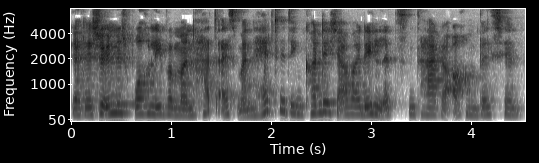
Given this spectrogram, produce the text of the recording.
ja, der schöne Spruch, lieber man hat, als man hätte, den konnte ich aber den letzten Tagen auch ein bisschen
